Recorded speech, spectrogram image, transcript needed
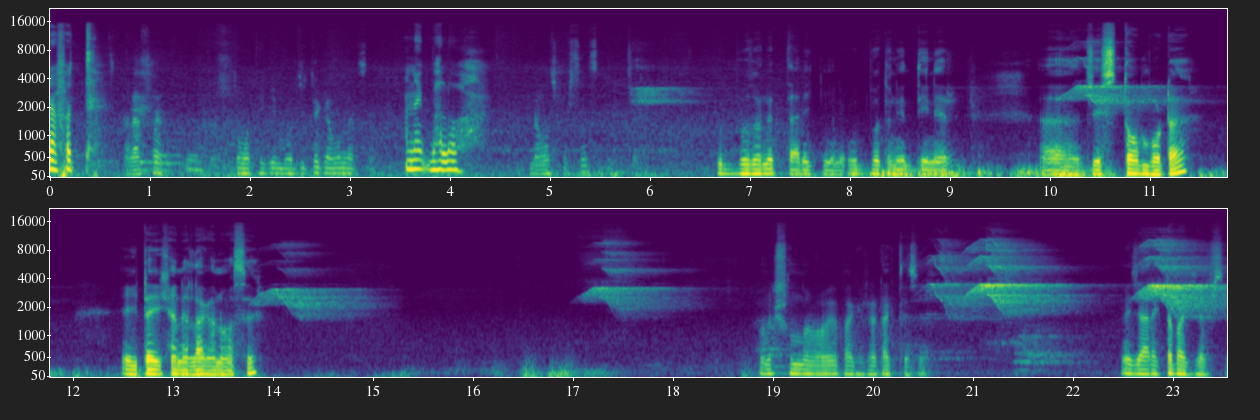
রাফাত। রাফাত? তোমার থেকে মসজিদটা কেমন লাগছে? অনেক ভালো। নামাজ পড়ছো উদ্বোধনের তারিখ মানে উদ্বোধনের দিনের যে স্তম্ভটা, এইটা এখানে লাগানো আছে। অনেক সুন্দরভাবে পাখিটা ডাকতেছে। এই যে আরেকটা পাখি আসছে।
